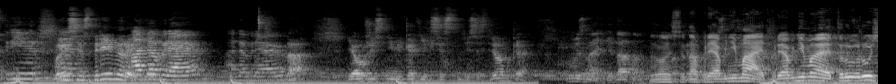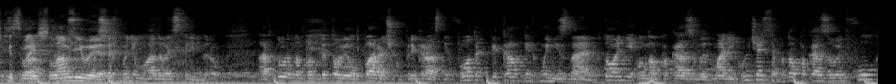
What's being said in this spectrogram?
стримерши. Мы все стримеры. Одобряю, одобряю. Да. Я уже с ними как их сестр- сестренка. Вы знаете, да, там? Ну, если там приобнимает, приобнимает ру- ручки свои шаловливые. Сейчас будем угадывать стримеров. Артур нам подготовил парочку прекрасных фоток пикантных, мы не знаем, кто они. Он нам показывает маленькую часть, а потом показывает фул.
